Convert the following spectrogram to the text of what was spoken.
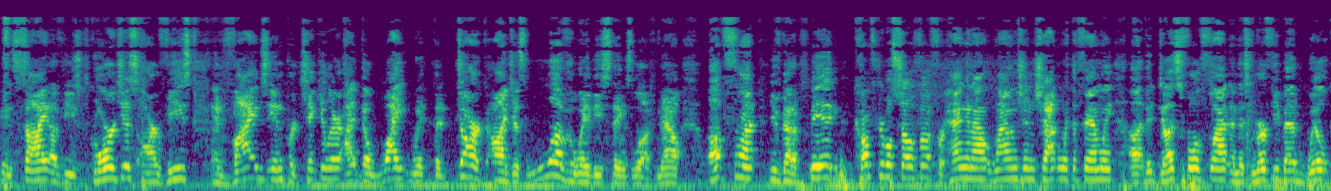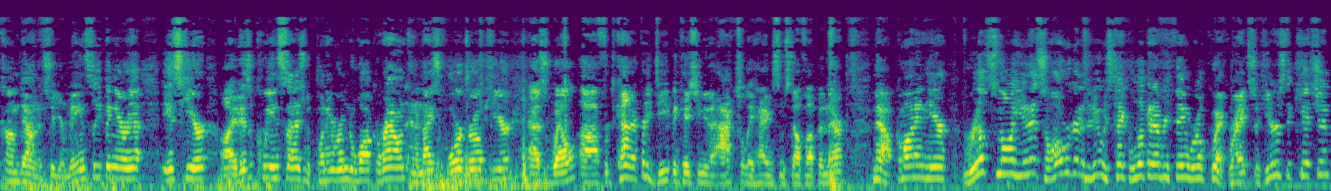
inside of these gorgeous RVs and vibes in particular, I, the white with the dark, I just love the way these things look. Now, up front, you've got a big, comfortable sofa for hanging out, lounging, chatting with the family. Uh, it does fold flat, and this Murphy bed will come down. And so your main sleeping area is here. Uh, it is a queen size with plenty of room to walk around, and a nice wardrobe here as well, uh, for kind of pretty deep in case you need to actually hang some stuff up in there. Now, come on in here. Real small unit, so all we're going to do is take a look at everything real quick, right? So here's the kitchen.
